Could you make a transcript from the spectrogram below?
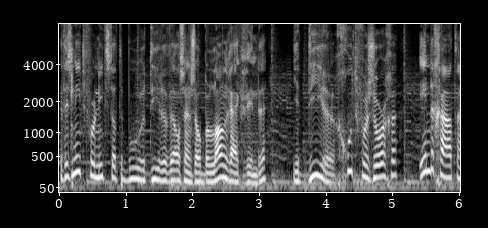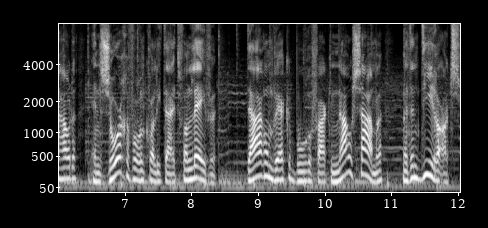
Het is niet voor niets dat de boeren dierenwelzijn zo belangrijk vinden. Je dieren goed verzorgen, in de gaten houden en zorgen voor een kwaliteit van leven. Daarom werken boeren vaak nauw samen met een dierenarts.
